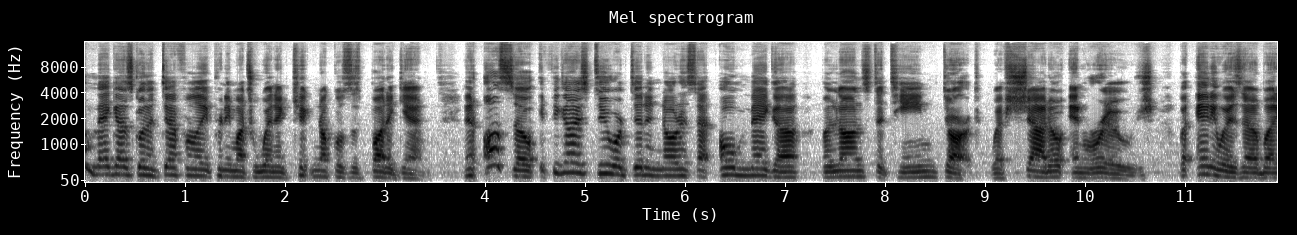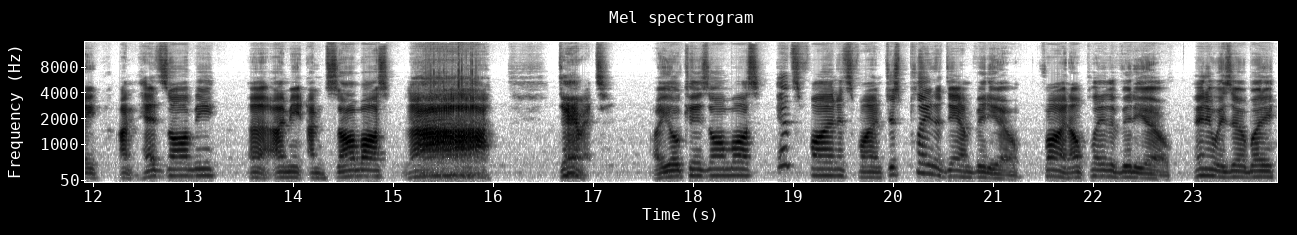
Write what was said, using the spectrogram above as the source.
Omega is going to definitely pretty much win and kick Knuckles' butt again. And also, if you guys do or didn't notice that Omega belongs to Team Dark with Shadow and Rouge. But anyways, everybody, I'm Head Zombie. Uh, I mean, I'm Zomboss. Ah! Damn it. Are you okay, Zomboss? It's fine, it's fine. Just play the damn video. Fine, I'll play the video. Anyways, everybody,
